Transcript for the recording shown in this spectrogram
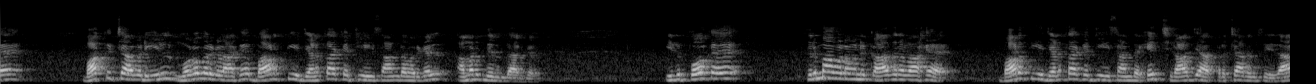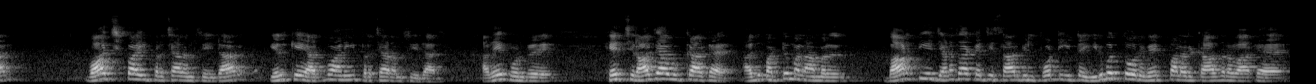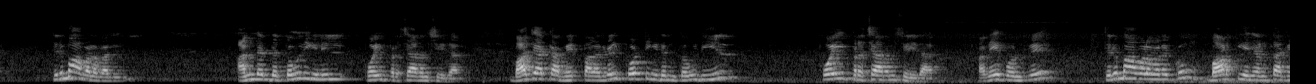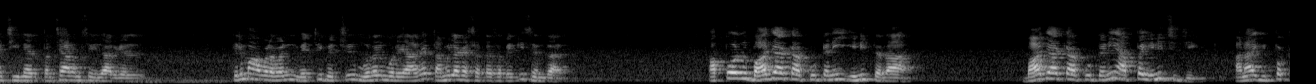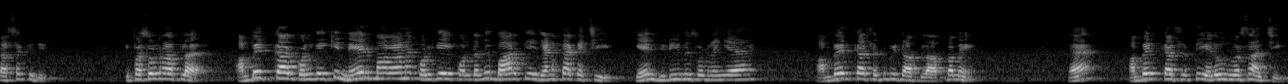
வாக்குச்சாவடியில் முகவர்களாக பாரதிய ஜனதா கட்சியை சார்ந்தவர்கள் அமர்ந்திருந்தார்கள். இது போக திருமாவளவனுக்கு ஆதரவாக பாரதிய ஜனதா கட்சியை சார்ந்த ஹெச் ராஜா பிரச்சாரம் செய்தார். வாஜ்பாய் பிரச்சாரம் செய்தார். எல் கே அத்வானி பிரச்சாரம் செய்தார். அதே போன்று ஹெச் ராஜாவுக்காக அது மட்டுமல்லாமல் பாரதிய ஜனதா கட்சி சார்பில் போட்டியிட்ட இருபத்தோரு வேட்பாளருக்கு ஆதரவாக திருமாவளவன் அந்தந்த தொகுதிகளில் போய் பிரச்சாரம் செய்தார். பாஜக வேட்பாளர்கள் போட்டியிடும் தொகுதியில் போய் பிரச்சாரம் செய்தார். அதே போன்று திருமாவளவனுக்கும் பாரதிய ஜனதா கட்சியினர் பிரச்சாரம் செய்தார்கள். திருமாவளவன் வெற்றி பெற்று முதல் முறையாக தமிழக சட்டசபைக்கு சென்றார். அப்போது பாஜக கூட்டணி இனித்ததா? பாஜக கூட்டணி அப்போ இனிச்சிச்சு. ஆனால் இப்போ கசக்குது. இப்போ சொல்கிறாப்புல அம்பேத்கர் கொள்கைக்கு நேர்மாறான கொள்கையை கொண்டது பாரதிய ஜனதா கட்சி. ஏன் திடீர்னு சொல்கிறீங்க அம்பேத்கர் செத்து போயிட்டாப்புல அப்பமே. அம்பேத்கர் செத்து எழுபது வருஷம் ஆச்சு.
